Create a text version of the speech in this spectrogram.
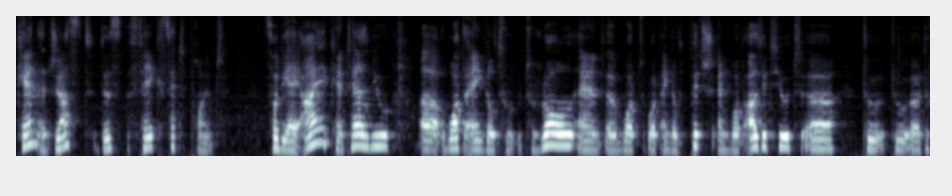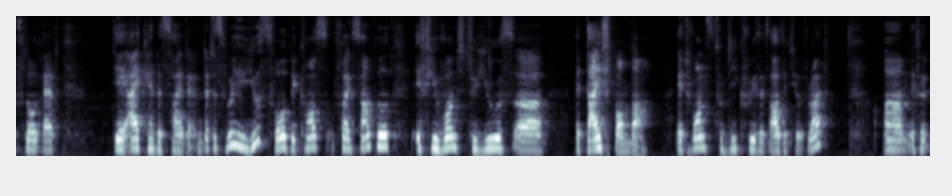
can adjust this fake set point. So the AI can tell you uh, what angle to, to roll and uh, what, what angle to pitch and what altitude uh, to to uh, to float at, the AI can decide that. And that is really useful because, for example, if you want to use uh, a dive bomber, it wants to decrease its altitude, right? Um, if it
